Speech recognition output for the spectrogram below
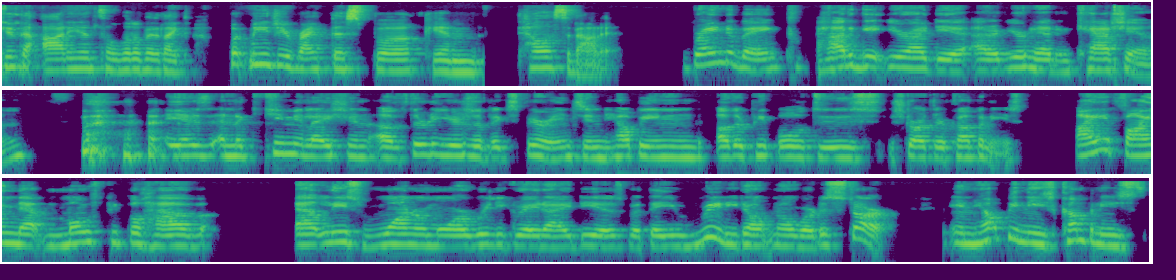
Give the audience a little bit like what made you write this book and tell us about it. Brain to Bank, how to get your idea out of your head and cash in, is an accumulation of 30 years of experience in helping other people to start their companies. I find that most people have at least one or more really great ideas, but they really don't know where to start. In helping these companies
